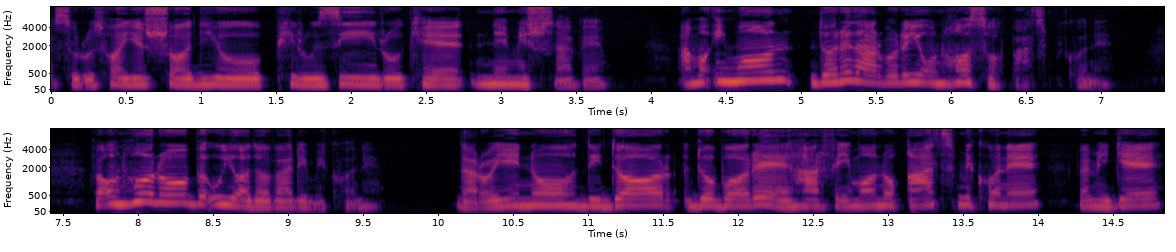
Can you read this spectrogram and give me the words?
و سرودهای شادی و پیروزی رو که نمیشنوه. اما ایمان داره درباره اونها صحبت می‌کنه و اونها رو به او یادآوری می‌کنه. در آیه نه دیدار دوباره حرف ایمان رو قطع می‌کنه و میگه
